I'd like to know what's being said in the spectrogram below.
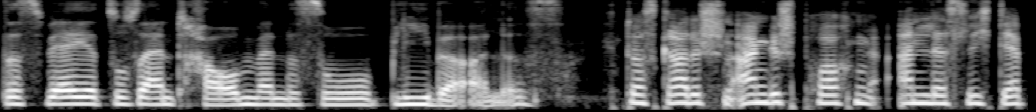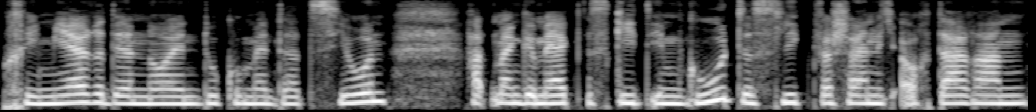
Das wäre jetzt so sein Traum, wenn das so bliebe alles. Du hast gerade schon angesprochen, anlässlich der Premiere der neuen Dokumentation hat man gemerkt, es geht ihm gut. Das liegt wahrscheinlich auch daran,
